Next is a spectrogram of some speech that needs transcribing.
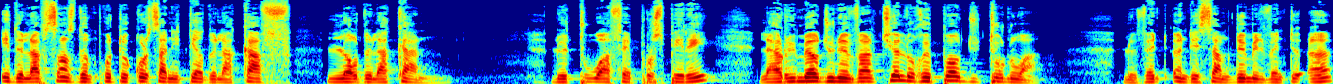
et de l'absence d'un protocole sanitaire de la CAF lors de la Cannes. Le tout a fait prospérer la rumeur d'un éventuel report du tournoi. Le 21 décembre 2021,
